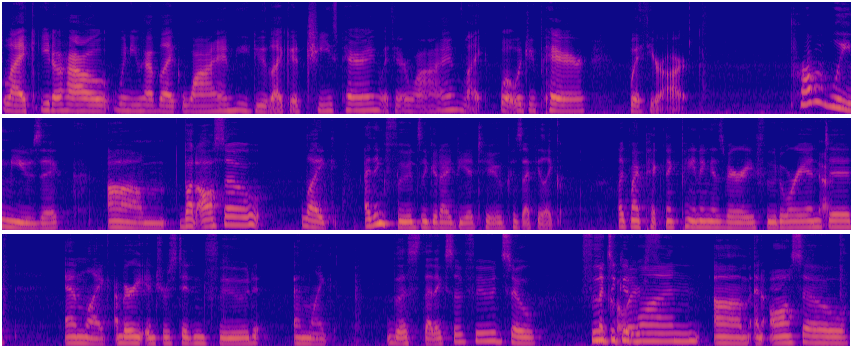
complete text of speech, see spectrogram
Like you know how when you have like wine, you do like a cheese pairing with your wine. Like, what would you pair with your art? Probably music um but also like i think food's a good idea too because i feel like like my picnic painting is very food oriented and like I'm very interested in food and like the aesthetics of food. So food's a good one. Um, and also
